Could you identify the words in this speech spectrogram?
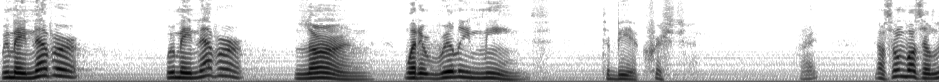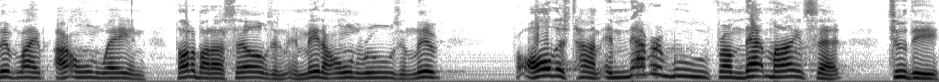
We may never, we may never learn what it really means to be a Christian. Right? Now, some of us have lived life our own way and thought about ourselves and, and made our own rules and lived for all this time and never moved from that mindset to the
